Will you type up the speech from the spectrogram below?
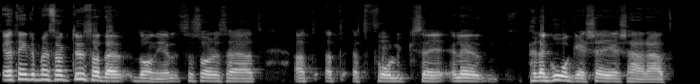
jag tänkte på en sak du sa där Daniel, så sa du så här att, att, att, att folk säger, eller pedagoger säger så här att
